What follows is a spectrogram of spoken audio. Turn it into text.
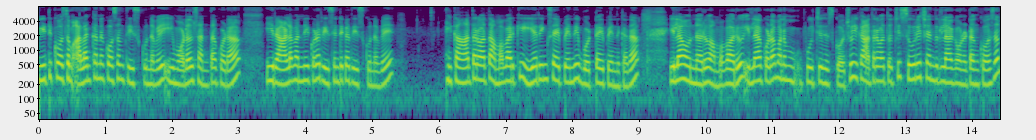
వీటి కోసం అలంకరణ కోసం తీసుకు తీసుకున్నవే ఈ మోడల్స్ అంతా కూడా ఈ రాళ్ళవన్నీ కూడా రీసెంట్గా తీసుకున్నవే. ఇక ఆ తర్వాత అమ్మవారికి ఇయర్ రింగ్స్ అయిపోయింది బొట్టు అయిపోయింది కదా. ఇలా ఉన్నారు అమ్మవారు. ఇలా కూడా మనం పూజ చేసేసుకోవచ్చు. ఇక ఆ తర్వాత వచ్చి సూర్యచంద్రులాగా ఉండటం కోసం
